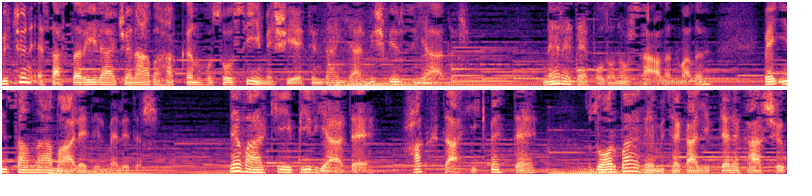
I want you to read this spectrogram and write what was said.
bütün esaslarıyla Cenab-ı Hakk'ın hususi meşiyetinden gelmiş bir ziyadır. Nerede bulunursa alınmalı ve insanlığa mal edilmelidir. Ne var ki bir yerde hak da hikmet de zorba ve mütegalliplere karşı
